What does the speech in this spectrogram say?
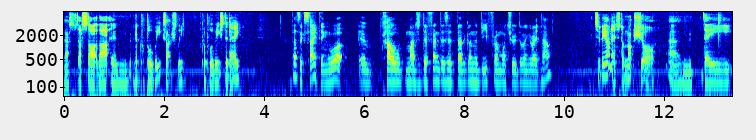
I, I start that in, in a couple of weeks actually, a couple of weeks today. That's exciting. What uh, how much different is it that going to be from what you're doing right now? To be honest, I'm not sure. Um, they,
